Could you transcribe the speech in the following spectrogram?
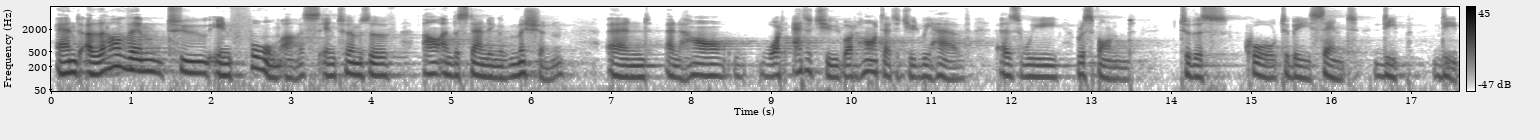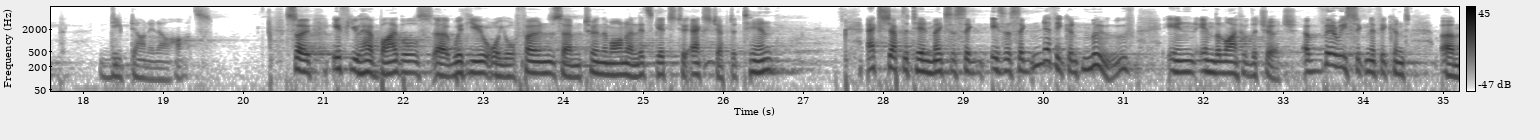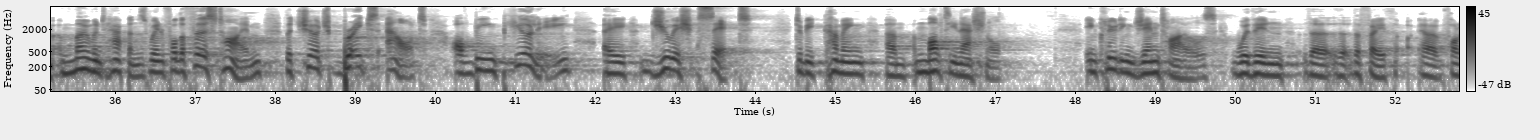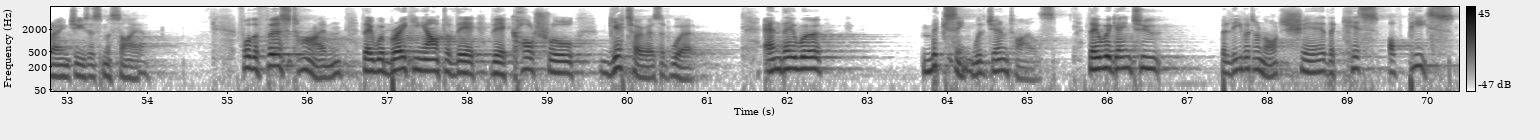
and allow them to inform us in terms of our understanding of mission and, and how, what attitude, what heart attitude we have as we respond to this call to be sent deep, deep, deep down in our hearts. So, if you have Bibles uh, with you or your phones, um, turn them on and let's get to Acts chapter 10. Acts chapter 10 makes a is a significant move in, in the life of the church. A very significant um, moment happens when, for the first time, the church breaks out of being purely a Jewish sect to becoming um, multinational including Gentiles within the, the, the faith uh, following Jesus Messiah. For the first time, they were breaking out of their, their cultural ghetto, as it were, and they were mixing with Gentiles. They were going to, believe it or not, share the kiss of peace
